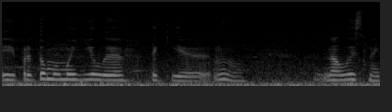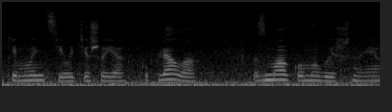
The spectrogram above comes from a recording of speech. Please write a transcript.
І при тому ми їли такі ну, налисники, млинці, оті, що я купляла з маком і вишнею.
